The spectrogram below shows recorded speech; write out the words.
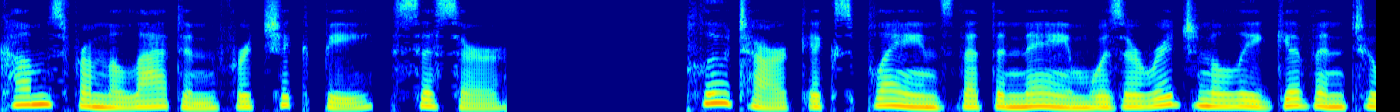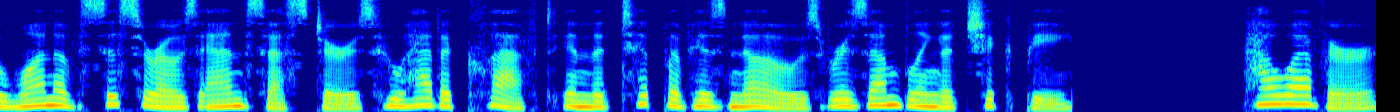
comes from the Latin for chickpea, cicer. Plutarch explains that the name was originally given to one of Cicero's ancestors who had a cleft in the tip of his nose resembling a chickpea. However,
